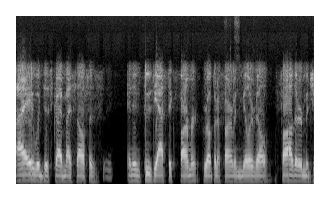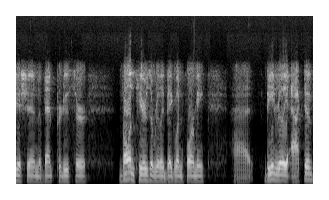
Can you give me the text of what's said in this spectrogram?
I would describe myself as an enthusiastic farmer. Grew up on a farm in Millarville, Father, magician, event producer. Volunteers a really big one for me. Uh, being really active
